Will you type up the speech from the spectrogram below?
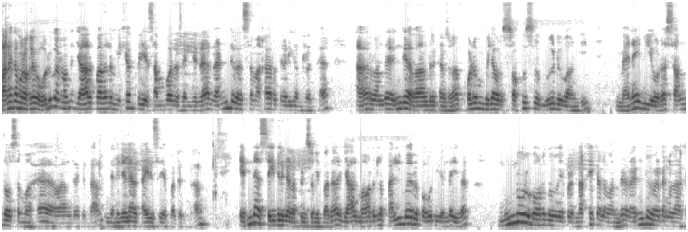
வணக்கம் அவர்களே. ஒருவர் வந்து யாழ்ப்பாணத்தில மிகப்பெரிய சம்பவத்தை செஞ்சிருக்கார். ரெண்டு வருஷமாக அவர் தேடிக் அவர் வந்து எங்கே வாழ்ந்திருக்கார்ன்னு சொன்னால் கொழும்பில் ஒரு சொகுசு வீடு வாங்கி, மனைவியோட சந்தோஷமாக வாழ்ந்திருக்கிறார். இந்த நிலையில் அவர் கைது செய்யப்பட்டிருக்கிறார். என்ன செய்திருக்கார் அப்படின்னு சொல்லி பார்த்தா, யாழ் மாவட்டத்தில் பல்வேறு பகுதிகளில் இவர் 300 பவுனுக்கும் மேற்பட்ட நகைகளை வந்து ரெண்டு வருடங்களாக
